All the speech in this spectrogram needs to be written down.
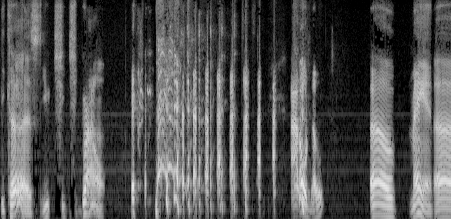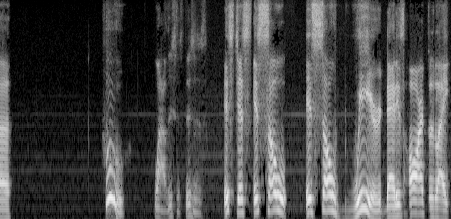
Because you she she grown. I don't know. Oh man. Uh who? Wow, this is this is It's just it's so it's so weird that it's hard to like I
